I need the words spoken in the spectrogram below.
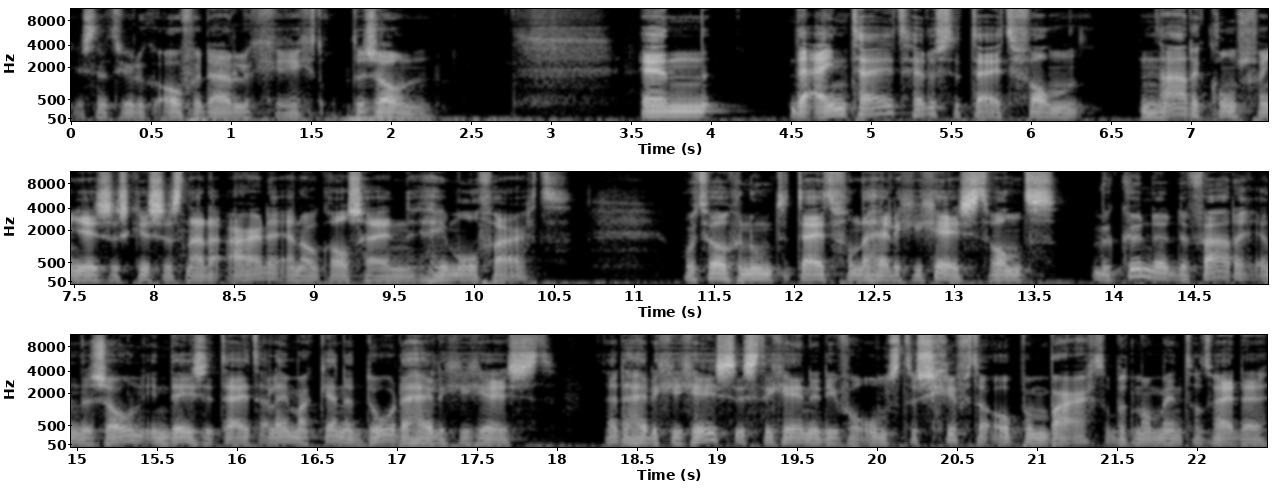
is natuurlijk overduidelijk gericht op de Zoon. En de eindtijd, hè, dus de tijd van na de komst van Jezus Christus naar de aarde en ook al zijn hemelvaart, wordt wel genoemd de tijd van de Heilige Geest. Want we kunnen de Vader en de Zoon in deze tijd alleen maar kennen door de Heilige Geest. De Heilige Geest is degene die voor ons de schriften openbaart. Op het moment dat wij de,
